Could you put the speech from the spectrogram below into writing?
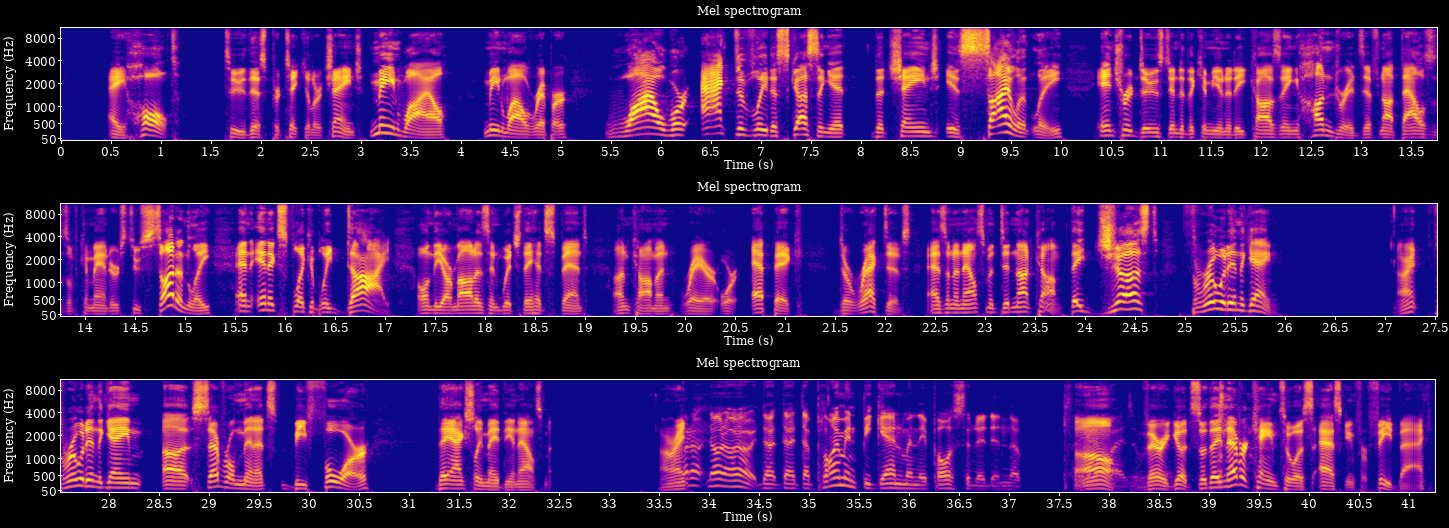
a halt to this particular change. Meanwhile, meanwhile, Ripper, while we're actively discussing it, the change is silently introduced into the community, causing hundreds, if not thousands, of commanders to suddenly and inexplicably die on the armadas in which they had spent uncommon, rare, or epic directives, as an announcement did not come. They just threw it in the game. All right, threw it in the game uh, several minutes before they actually made the announcement. All right. No, no, no, no. The, the deployment began when they posted it in the Oh, very good. So they never came to us asking for feedback.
